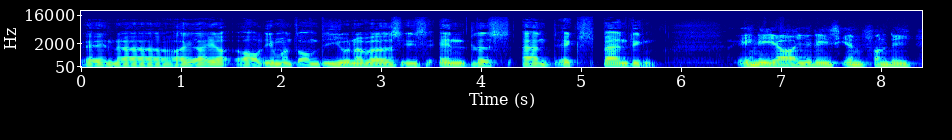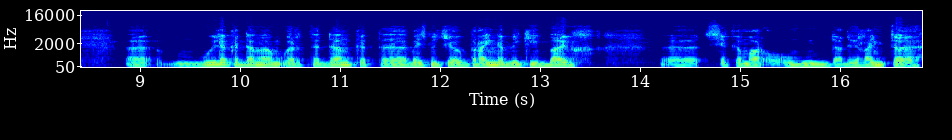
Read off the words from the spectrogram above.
en uh hy hy al iemand aan die universe is endless and expanding. En nee, ja, hierdie is een van die uh moeilike dinge om oor te dink. Dit uh mens moet jou brein 'n bietjie buig. Uh seker maar om dat die ruimte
